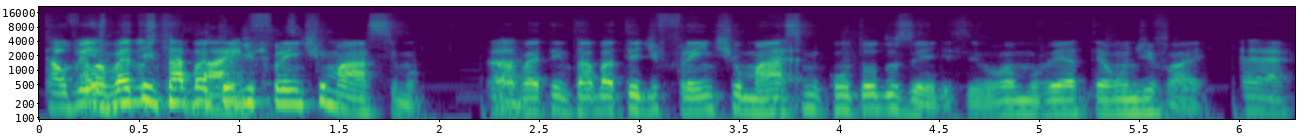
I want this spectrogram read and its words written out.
talvez ela vai tentar bater de frente o máximo. Ela vai tentar bater de frente o máximo é. com todos eles. E vamos ver até onde vai. É,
